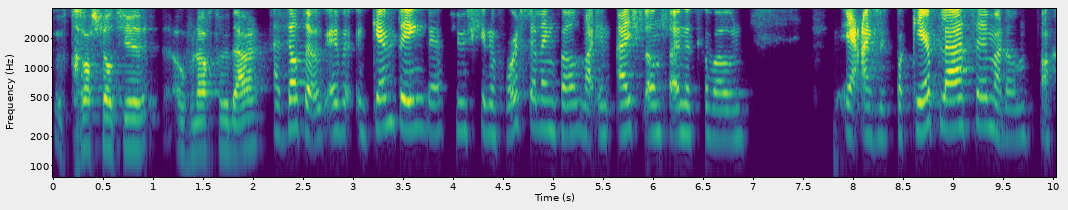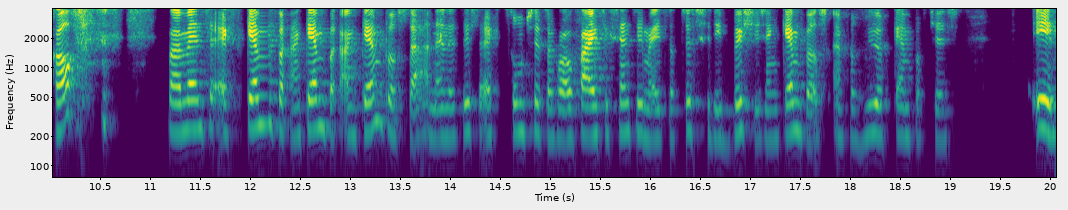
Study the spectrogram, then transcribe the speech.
het grasveldje overnachten we daar. Ja, dat ook. Even een camping, daar heb je misschien een voorstelling van, maar in IJsland zijn het gewoon ja, eigenlijk parkeerplaatsen, maar dan van gas. waar mensen echt camper aan camper aan camper staan. En het is echt, soms zit er gewoon 50 centimeter tussen die busjes en campers en verhuurcampertjes in.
